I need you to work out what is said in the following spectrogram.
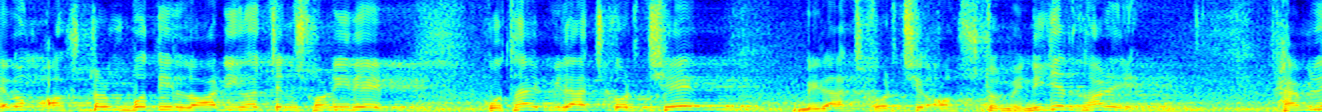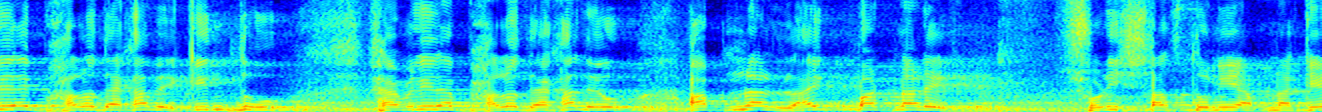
এবং অষ্টমপতি লর্ডই হচ্ছেন শনিদেব। কোথায় বিরাজ করছে? বিরাজ করছে অষ্টমে, নিজের ঘরে। ফ্যামিলি লাইফ ভালো দেখাবে, কিন্তু ফ্যামিলি লাইফ ভালো দেখালেও আপনার লাইফ পার্টনারের শরীর স্বাস্থ্য নিয়ে আপনাকে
